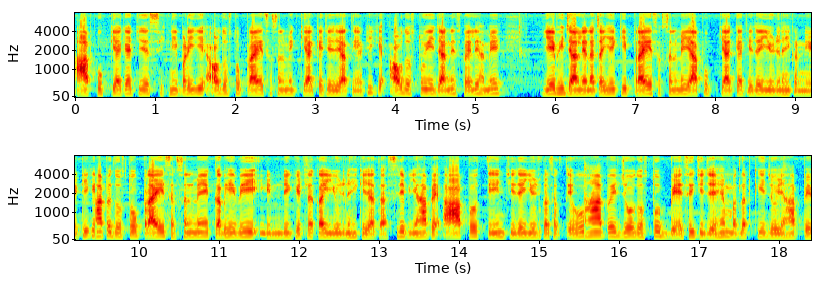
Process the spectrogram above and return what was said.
आपको क्या क्या चीज़ें सीखनी पड़ेगी, और दोस्तों प्राइस सेक्शन में क्या क्या चीज़ें आती हैं, ठीक है? और दोस्तों ये जानने से पहले हमें ये भी जान लेना चाहिए कि प्राइस सेक्शन में आपको क्या क्या चीज़ें यूज़ नहीं करनी है, ठीक है? यहाँ पे दोस्तों प्राइस सेक्शन में कभी भी इंडिकेटर का यूज़ नहीं किया जाता। सिर्फ़ यहाँ पे आप तीन चीज़ें यूज़ कर सकते हो। यहाँ पे जो दोस्तों बेसिक चीज़ें हैं मतलब कि जो यहाँ पे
